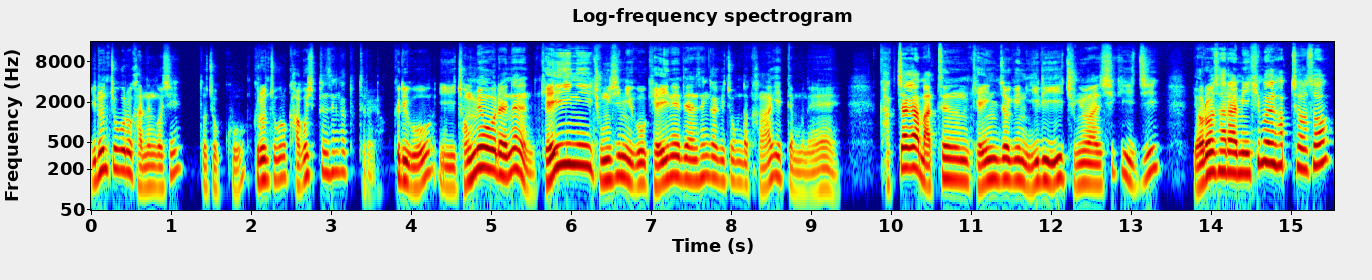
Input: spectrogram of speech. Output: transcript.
이런 쪽으로 가는 것이 더 좋고 그런 쪽으로 가고 싶은 생각도 들어요. 그리고 이 정묘월에는 개인이 중심이고 개인에 대한 생각이 좀더 강하기 때문에 각자가 맡은 개인적인 일이 중요한 시기이지 여러 사람이 힘을 합쳐서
